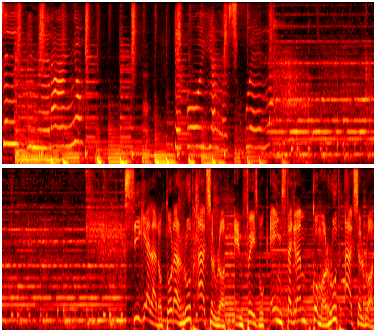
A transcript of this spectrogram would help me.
Es el primer año que voy a la escuela. Sigue a la doctora Ruth Axelrod en Facebook e Instagram como Ruth Axelrod.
